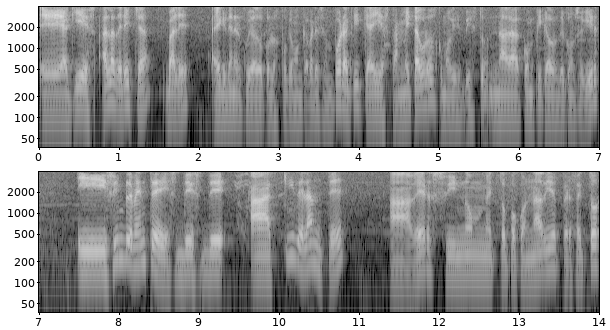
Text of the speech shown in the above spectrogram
Eh, aquí es a la derecha, ¿vale? Hay que tener cuidado con los Pokémon que aparecen por aquí, que ahí están Metagross, como habéis visto, nada complicado de conseguir. Y simplemente es desde aquí delante, a ver si no me topo con nadie, perfecto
